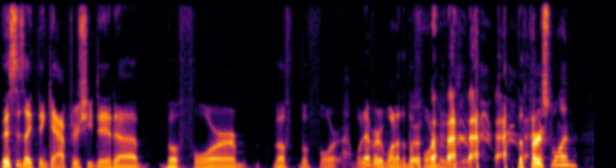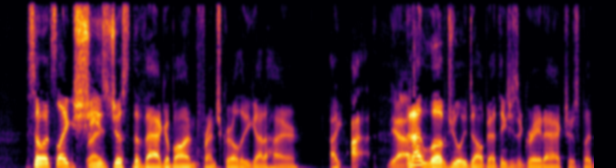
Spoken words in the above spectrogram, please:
this is I think after she did uh before bef- before whatever one of the before movies is. The first one. So it's like she's Right. just the vagabond French girl that you got to hire. I, I Yeah. and I love Julie Delpy. I think she's a great actress, but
